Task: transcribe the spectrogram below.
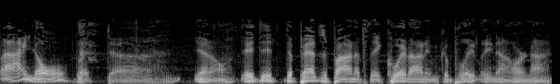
Well, I know, but uh, you know, it, it depends upon if they quit on him completely now or not.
